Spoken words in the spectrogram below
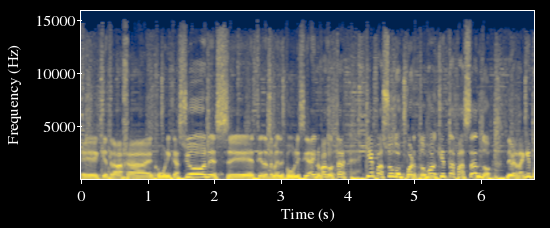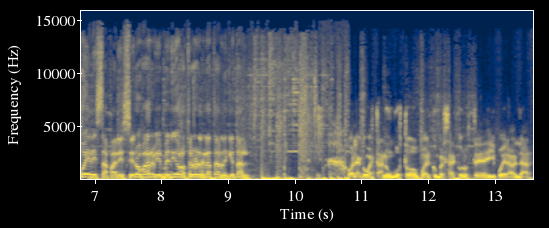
eh, que trabaja en comunicaciones, eh, entiende también de publicidad y nos va a contar qué pasó con Puerto Montt, qué está pasando. De verdad que puede desaparecer Omar. Bienvenido a los tenores de la tarde. ¿Qué tal? Hola, ¿cómo están? Un gusto poder conversar con ustedes y poder hablar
